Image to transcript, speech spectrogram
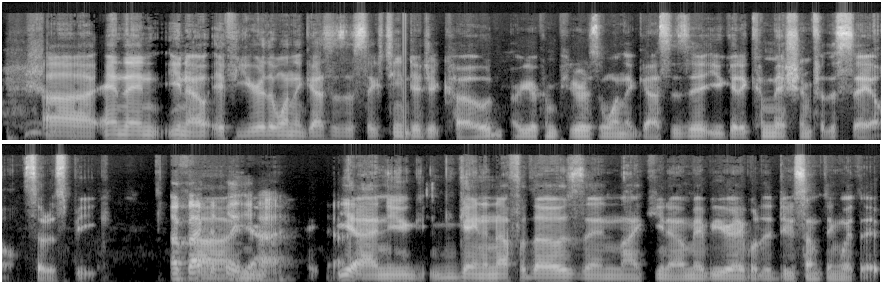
uh, and then you know, if you're the one that guesses a 16-digit code, or your computer is the one that guesses it, you get a commission for the sale, so to speak. Effectively, uh, yeah. yeah. Yeah, and you gain enough of those, then like you know, maybe you're able to do something with it.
